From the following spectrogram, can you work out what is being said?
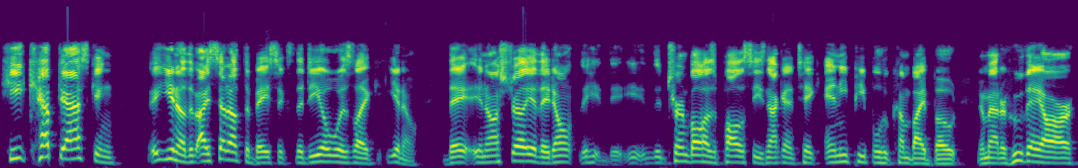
he kept asking, you know, the, I set out the basics. The deal was like, you know, they in Australia they don't. The, the, the Turnbull has a policy. He's not going to take any people who come by boat, no matter who they are.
